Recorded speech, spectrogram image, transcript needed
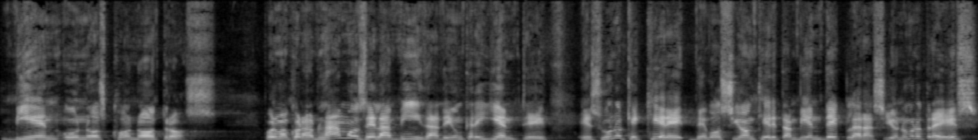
bien unos con otros? Porque cuando hablamos de la vida de un creyente, es uno que quiere devoción, quiere también declaración. Número tres,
